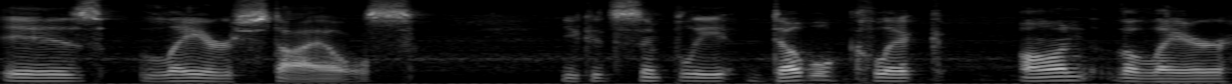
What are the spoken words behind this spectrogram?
is layer styles. You could simply double click on the layer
